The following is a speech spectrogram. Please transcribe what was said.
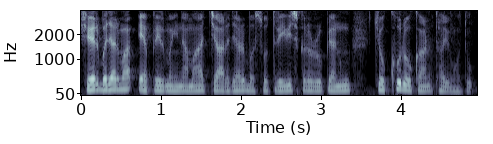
શેરબજારમાં એપ્રિલ મહિનામાં ચાર હજાર બસો ત્રેવીસ કરોડ રૂપિયાનું ચોખ્ખું રોકાણ થયું હતું.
